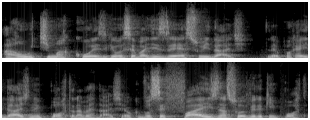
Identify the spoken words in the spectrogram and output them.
A última coisa que você vai dizer é a sua idade, entendeu? Porque a idade não importa, na verdade. É o que você faz na sua vida que importa.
